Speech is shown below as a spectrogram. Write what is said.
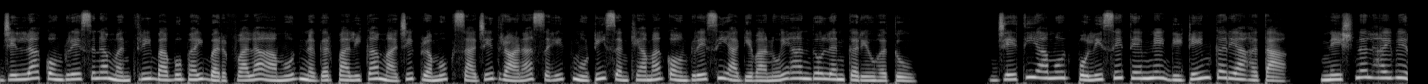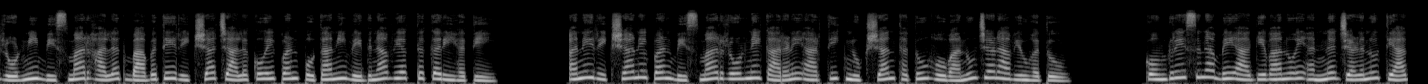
જિલ્લા કોંગ્રેસના મંત્રી બાબુભાઈ બરફવાલા, આમોદ નગરપાલિકા માજી પ્રમુખ સાજિદ રાણા સહિત મોટી સંખ્યામાં કોંગ્રેસી આગેવાનોએ આંદોલન કર્યું હતું. જેથી આમોદ પોલીસે તેમને ડિટેઇન કર્યા હતા. નેશનલ હાઇવે રોડની બિસ્માર હાલત બાબતે રિક્ષા ચાલકોએ પણ પોતાની વેદના વ્યક્ત કરી હતી. અને રિક્ષાને પણ બિસ્માર રોડને કારણે આર્થિક નુકસાન થતું હોવાનું જણાવ્યું હતું. કોંગ્રેસના બે આગેવાનોએ અન્ન જળનો ત્યાગ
